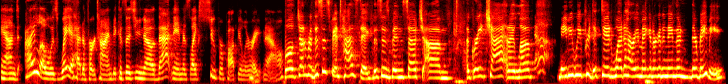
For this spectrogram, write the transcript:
And Isla was way ahead of her time because, as you know, that name is like super popular right now. Well, Jennifer, this is fantastic. This has been such um, a great chat. And I love yeah. maybe we predicted what Harry and Meghan are going to name their, their baby.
